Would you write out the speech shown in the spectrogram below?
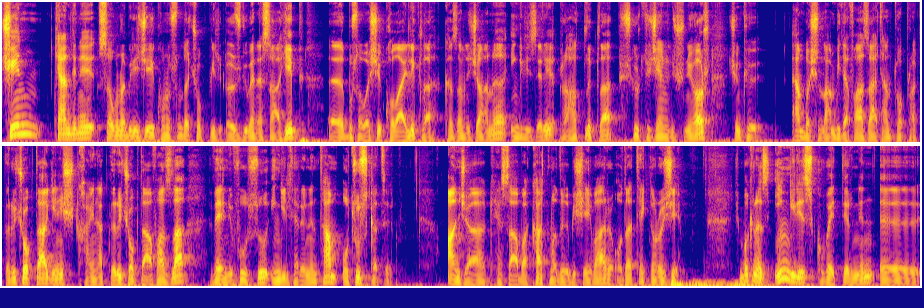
Çin kendini savunabileceği konusunda çok bir özgüvene sahip. E, bu savaşı kolaylıkla kazanacağını, İngilizleri rahatlıkla püskürteceğini düşünüyor. Çünkü en başından bir defa zaten toprakları çok daha geniş, kaynakları çok daha fazla ve nüfusu İngiltere'nin tam 30 katı. Ancak hesaba katmadığı bir şey var, o da teknoloji. Şimdi bakınız İngiliz kuvvetlerinin e,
